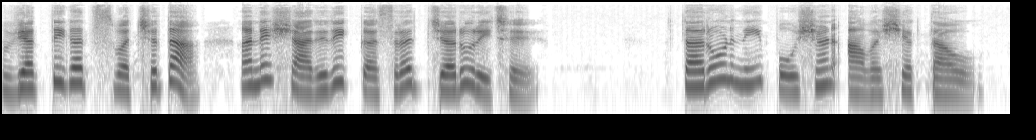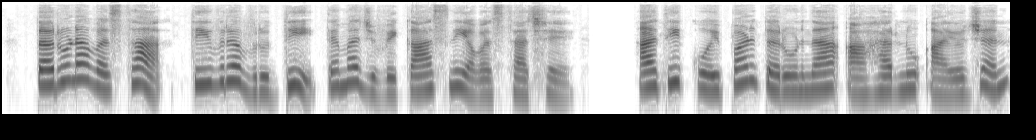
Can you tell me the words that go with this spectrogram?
વ્યક્તિગત સ્વચ્છતા અને શારીરિક કસરત જરૂરી છે. તરુણની પોષણ આવશ્યકતાઓ. તરુણાવસ્થા તીવ્ર વૃદ્ધિ તેમજ વિકાસની અવસ્થા છે. આથી કોઈ પણ તરુણના આહારનું આયોજન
